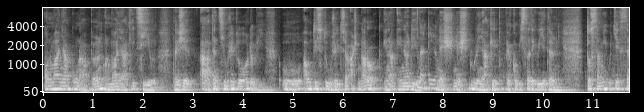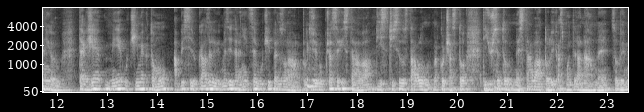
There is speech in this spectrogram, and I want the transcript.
On má nějakou náplň, on má nějaký cíl, takže a ten cíl může být dlouhodobý. U autistů může být třeba až na rok, i na, i na díl, na díl. Než, než bude nějaký jako výsledek viditelný. To samé u těch seniorů. Takže my je učíme k tomu, aby si dokázali vymezit hranice vůči personálu, protože mm-hmm. občas se i stává, když se to stávalo jako často, teď už se to nestává tolik, aspoň teda nám ne, co vím,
